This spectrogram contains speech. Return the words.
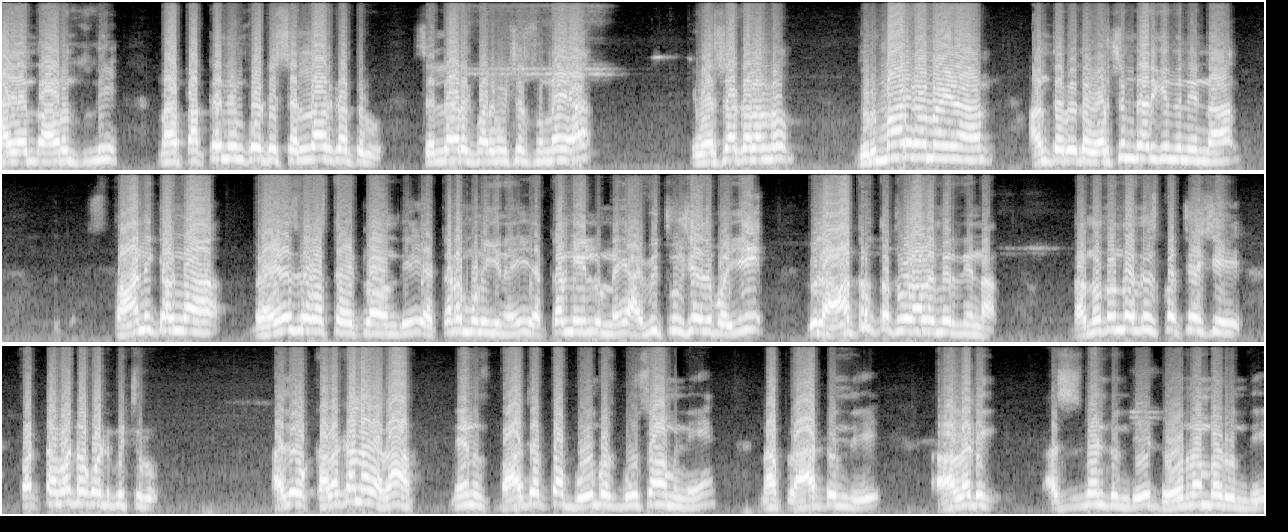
ఆయన ఆరంతుంది నా పక్కన ఇంకోటి సెల్లార్ కడతాడు సెల్లార్కి పర్మిషన్స్ ఉన్నాయా? ఈ వర్షాకాలంలో దుర్మార్గమైన అంత పెద్ద వర్షం జరిగింది నిన్న. స్థానికంగా డ్రైనేజ్ వ్యవస్థ ఎట్లా ఉంది? ఎక్కడ మునిగినాయి? ఎక్కడ నీళ్ళు ఉన్నాయి? అవి చూసేది పోయి వీళ్ళ ఆతృత చూడాలి మీరు నిన్న. దండ తొందర తీసుకొచ్చేసి పట్టబట్ట ఒకటి కొట్టిపించుడు అది ఒక కలకల కదా? నేను బాధ్యత భూ భూస్వామిని నా ప్లాట్ ఉంది. ఆల్రెడీ అసెస్మెంట్ ఉంది డోర్ నంబర్ ఉంది.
